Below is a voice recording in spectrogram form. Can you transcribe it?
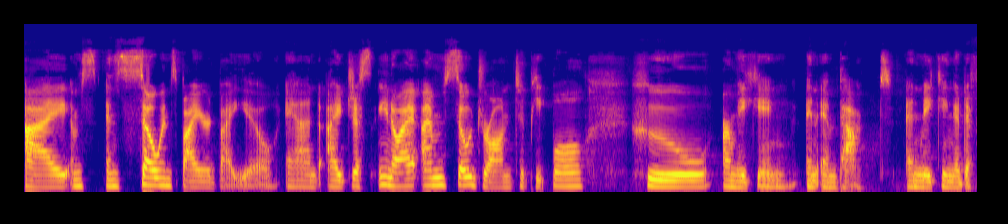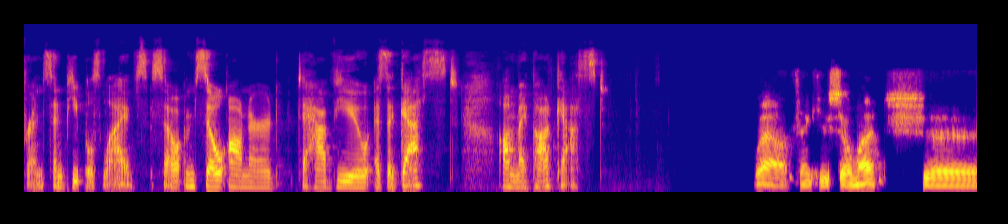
I am, am so inspired by you. And I just, you know, I, I'm so drawn to people who are making an impact and making a difference in people's lives. So I'm so honored to have you as a guest on my podcast. Well, thank you so much. Uh,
